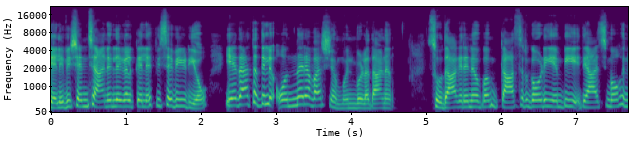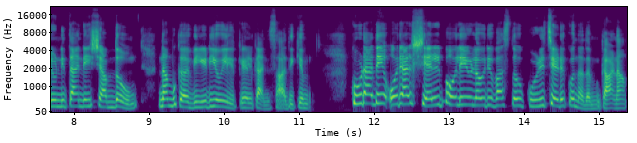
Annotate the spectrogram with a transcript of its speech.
ടെലിവിഷൻ ചാനലുകൾക്ക് ലഭിച്ച വീഡിയോ യഥാർത്ഥത്തിൽ ഒന്നര വർഷം മുൻപുള്ളതാണ്. സുധാകരനൊപ്പം കാസർഗോഡ് എം പി രാജ്മോഹൻ ഉണ്ണിത്താന്റെ ശബ്ദവും നമുക്ക് വീഡിയോയിൽ കേൾക്കാൻ സാധിക്കും. കൂടാതെ ഒരാൾ ഷെൽ പോലെയുള്ള ഒരു വസ്തു കുഴിച്ചെടുക്കുന്നതും കാണാം.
